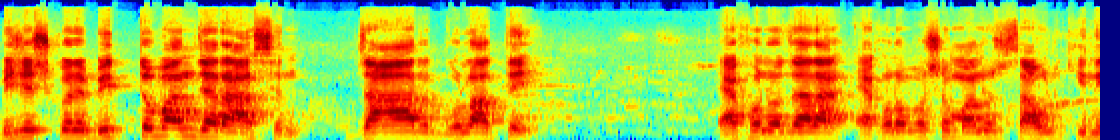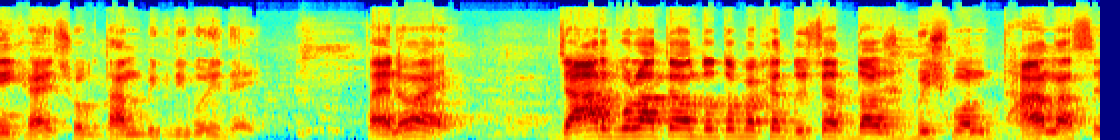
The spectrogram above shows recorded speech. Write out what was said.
বিশেষ করে বিত্তবান যারা আছেন, যার গোলাতে এখনও যারা, এখন অবশ্য মানুষ চাউল কিনেই খায়, শোক ধান বিক্রি করে দেয়। তাই নয়? যার গোলাতে অন্তত পক্ষে দুই চার দশ বিশ মন ধান আছে,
